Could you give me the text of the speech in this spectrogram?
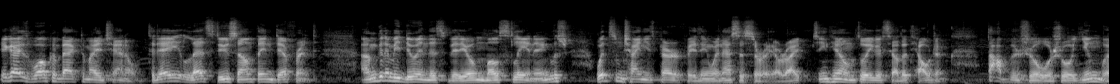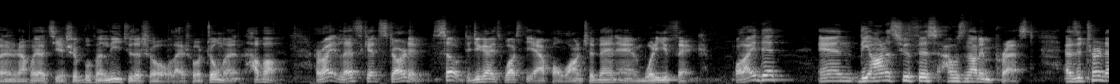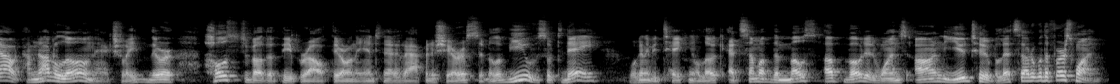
Hey guys, welcome back to my channel. Today, let's do something different. I'm going to be doing this video mostly in English with some Chinese paraphrasing when necessary, alright? 今天我们做一个小的调整，大部分时候我说英文，然后要解释部分例句的时候，我来说中文，好不好？Alright, let's get started. So, did you guys watch the Apple launch event and what do you think? Well, I did. And the honest truth is, I was not impressed. As it turned out, I'm not alone, actually. There were hosts of other people out there on the internet who happen to share a similar view. So today, we're going to be taking a look at some of the most upvoted ones on YouTube. Let's start with the first one.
